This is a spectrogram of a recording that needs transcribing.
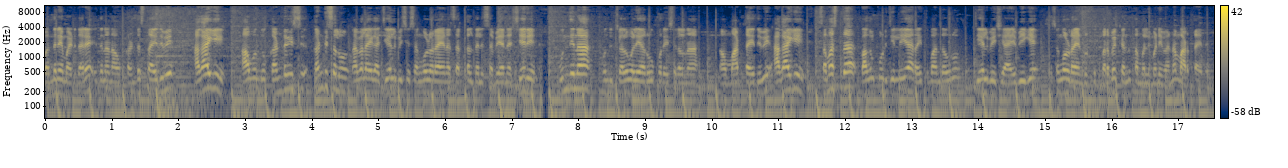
ಬಂಧನೆ ಮಾಡಿದ್ದಾರೆ. ಇದನ್ನ ನಾವು ಖಂಡಿಸ್ತಾ ಇದ್ದೀವಿ. ಹಾಗಾಗಿ ಆ ಒಂದು ಖಂಡಿಸಿ, ಖಂಡಿಸಲು ನಾವೆಲ್ಲ ಈಗ ಜಿ ಎಲ್ ಬಿ ಸಿ ಸಂಗೊಳ್ಳರಾಯನ ಸರ್ಕಲ್ದಲ್ಲಿ ಸಭೆಯನ್ನ ಸೇರಿ ಮುಂದಿನ ಒಂದು ಚಳವಳಿಯ ರೂಪುರೇಷೆಗಳನ್ನ ನಾವು ಮಾಡ್ತಾ ಇದ್ದೀವಿ. ಹಾಗಾಗಿ ಸಮಸ್ತ ಬಾಗಲಕೋಟೆ ಜಿಲ್ಲೆಯ ರೈತ ಬಾಂಧವರು G L B C I ಬಿಗೆ ಸಂಗೊಳ್ಳರಾಯನ ವೃತ್ತಿಗೆ ಬರಬೇಕೆಂದು ತಮ್ಮಲ್ಲಿ ಮನವಿಯನ್ನ ಮಾಡ್ತಾ ಇದ್ದೇವೆ.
